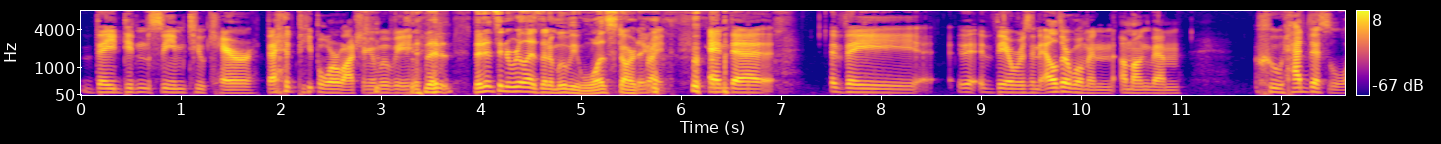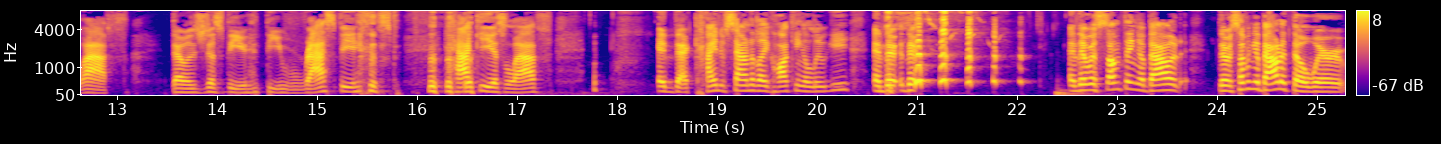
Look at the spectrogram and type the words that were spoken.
They didn't seem to care that people were watching a movie. they, didn't, they didn't seem to realize that a movie was starting. Right. And uh, they there was an elder woman among them who had this laugh that was just the the raspiest hackiest laugh and that kind of sounded like hawking a loogie and there, there and there was something about there was something about it though where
